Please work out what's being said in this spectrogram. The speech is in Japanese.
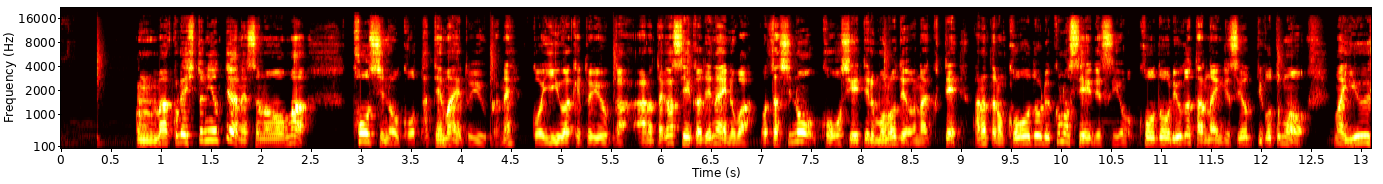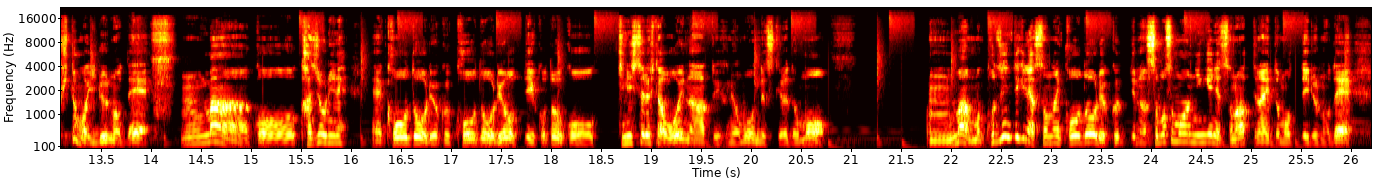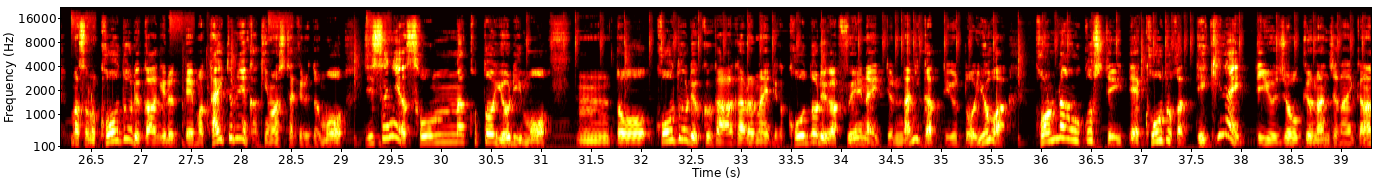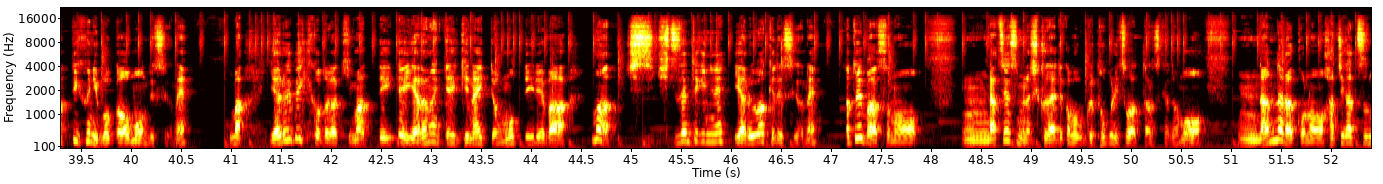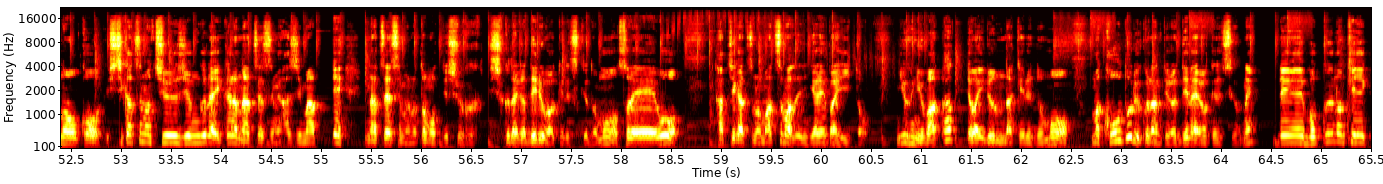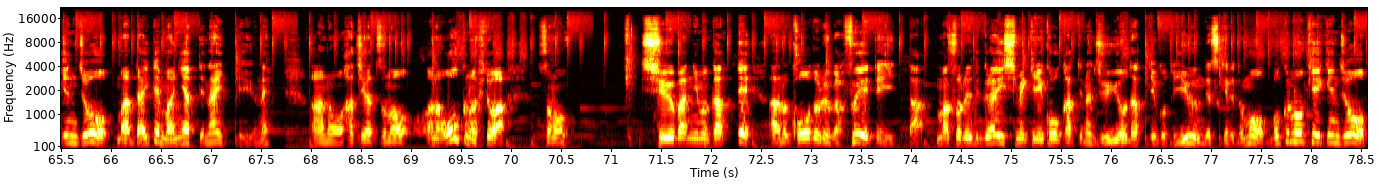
うん、まあこれ人によってはね、その、まあ、講師のこう建前というかね、こう言い訳というか、あなたが成果出ないのは私のこう教えてるものではなくて、あなたの行動力のせいですよ。行動量が足んないんですよってことも、まあ言う人もいるので、うん、まあ、こう、過剰にね、行動力、行動量っていうことをこう、気にしてる人は多いなというふうに思うんですけれども、うん、まあ、まあ、個人的にはそんなに行動力っていうのはそもそも人間に備わってないと思っているので、まあ、その行動力を上げるって、まあ、タイトルには書きましたけれども、実際にはそんなことよりも、うんと、行動力が上がらないというか、行動量が増えないっていうのは何かっていうと、要は混乱を起こしていて、行動ができないっていう状況なんじゃないかなっていうふうに僕は思うんですよね。まあ、やるべきことが決まっていて、やらなきゃいけないって思っていれば、まあ、必然的にね、やるわけですよね。例えば、その、うん、夏休みの宿題とか僕特にそうだったんですけども、うん、なんならこの8月の、こう、7月の中旬ぐらいから夏休み始まって、夏休みの友っていう宿題が出るわけですけども、それを8月の末までにやればいいというふうに分かってはいるんだけれども、まあ、行動力なんていうのは出ないわけですよね。で、僕の経験上、まあ、大体間に合ってないっていうね、あの、8月の、あの、多くの人は、その、終盤に向かって、あの、行動量が増えていった。まあ、それぐらい締め切り効果っていうのは重要だっていうことを言うんですけれども、僕の経験上、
